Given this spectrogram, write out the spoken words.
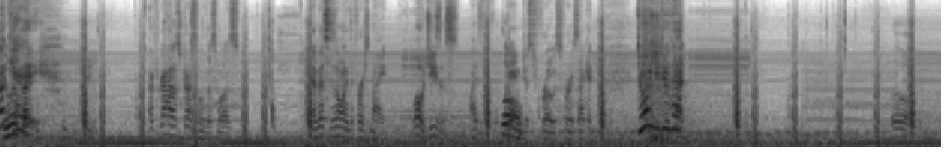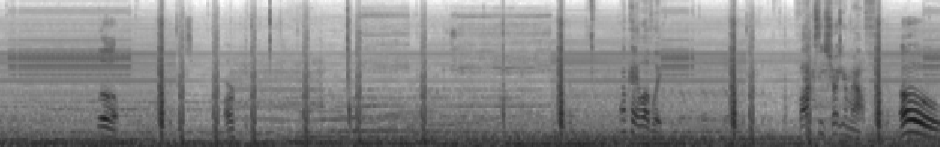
Okay. I forgot how stressful this was. And this is only the first night. Whoa, Jesus. My f- Whoa. game just froze for a second. Don't you do that! Ugh. Ugh. It's Okay, lovely. Foxy, shut your mouth. Oh.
